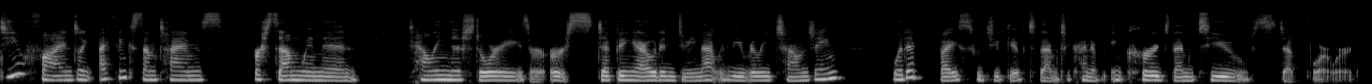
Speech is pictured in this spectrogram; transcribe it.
Do you find, like, I think sometimes for some women, telling their stories or, or stepping out and doing that would be really challenging. What advice would you give to them to kind of encourage them to step forward?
